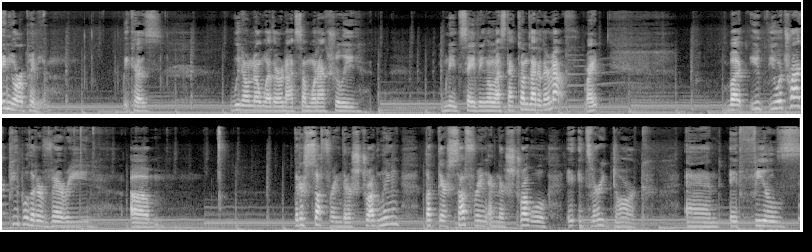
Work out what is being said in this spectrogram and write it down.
in your opinion, because we don't know whether or not someone actually needs saving unless that comes out of their mouth, right? But you you attract people that are very um, that are suffering, that are struggling, but their suffering and their struggle it, it's very dark and it feels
